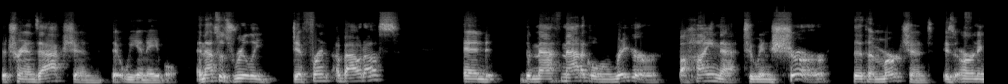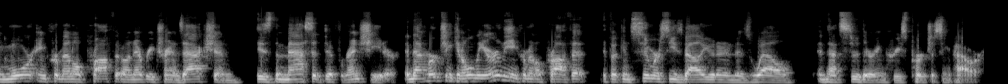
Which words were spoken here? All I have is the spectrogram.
the transaction that we enable. And that's what's really different about us. And the mathematical rigor behind that to ensure that the merchant is earning more incremental profit on every transaction is the massive differentiator. And that merchant can only earn the incremental profit if a consumer sees value in it as well. And that's through their increased purchasing power.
